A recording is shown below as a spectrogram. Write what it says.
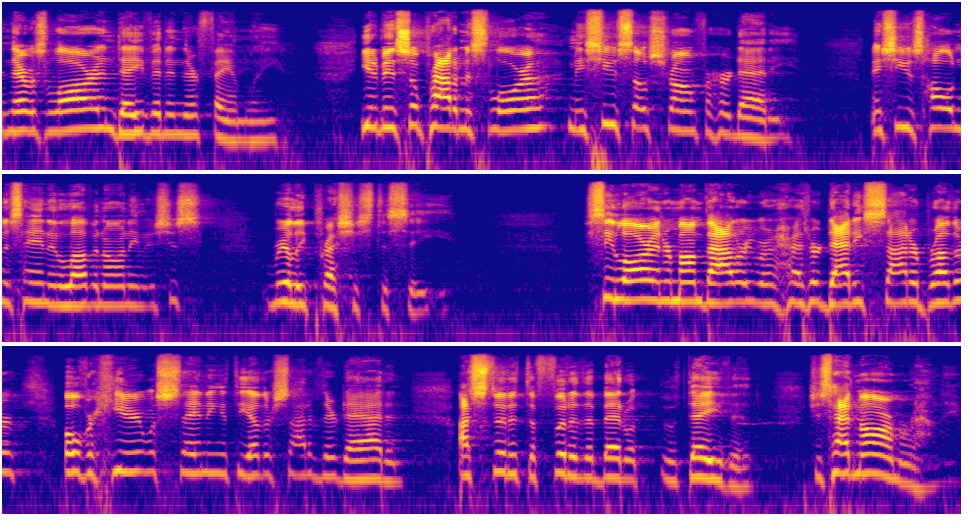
And there was Laura and David and their family. You'd have been so proud of Miss Laura. I mean, she was so strong for her daddy. And she was holding his hand and loving on him. It's just really precious to see. See, Laura and her mom Valerie were at her daddy's side. Her brother over here was standing at the other side of their dad. And I stood at the foot of the bed with, with David, just had my arm around him.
